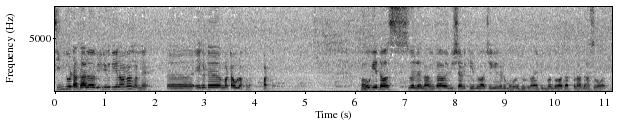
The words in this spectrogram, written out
සින්දුවට අදාළව වීඩියෝ එක තියෙනවා නම් අන්න ඒකට මට අවුලක් නැහැ. පට්ට. පහුගිය දවස්වල ලංකාවේ විශාල කේන්ද්‍රවාචකයකට මුහුණ දුන්නා. ඒ පිළිබඳව වාදක්වන අදහස මොකක්ද?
